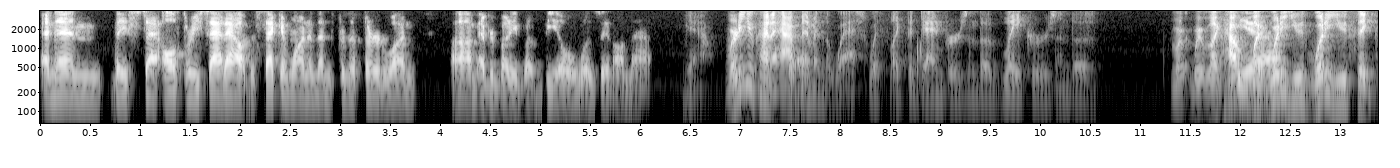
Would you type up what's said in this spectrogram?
and then they sat all three sat out the second one, and then for the third one, um, everybody but Beal was in on that. yeah. Where do you kind of have Yeah. them in the West with like the Denver's and the Lakers and the like how like what do you what do you think?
